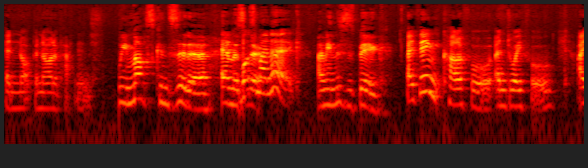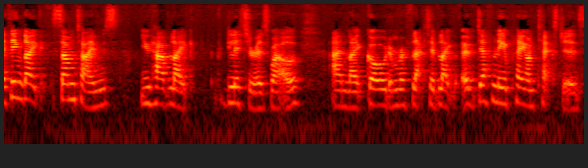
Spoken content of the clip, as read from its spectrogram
and not banana patterns. we must consider Emma's What's look. my look? I mean, this is big. I think colourful and joyful. I think like sometimes you have like glitter as well and like gold and reflective, like uh, definitely a play on textures.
